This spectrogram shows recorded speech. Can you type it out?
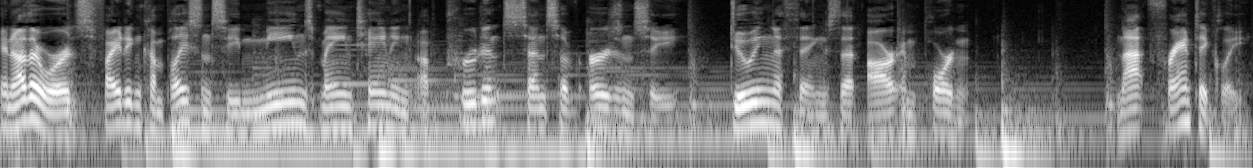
In other words, fighting complacency means maintaining a prudent sense of urgency, doing the things that are important. Not frantically,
